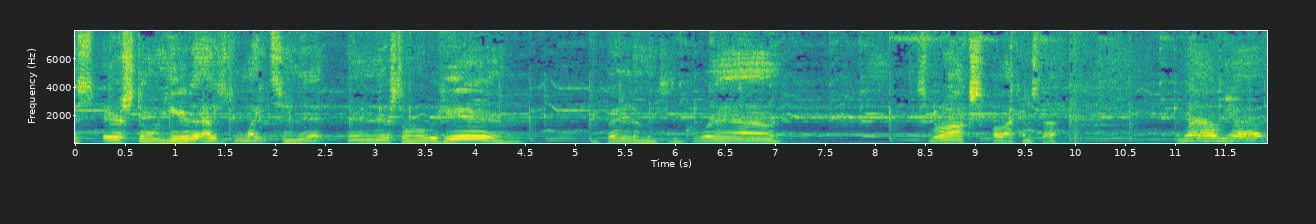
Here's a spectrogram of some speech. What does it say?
This air stone here that has lights in it, and an air stone over here, and embedded them into the ground, some rocks, all that kind of stuff. And now we have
